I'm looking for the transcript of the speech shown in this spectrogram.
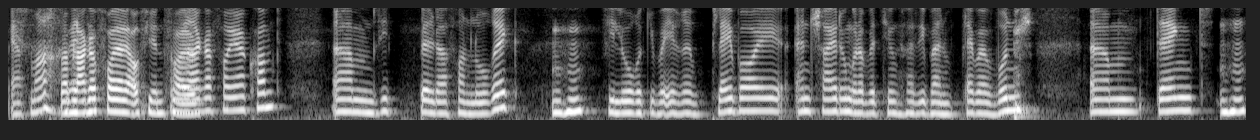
Erstmal. Beim Lagerfeuer ja auf jeden zum Fall. Lagerfeuer kommt, ähm, sieht Bilder von Lorik, Mhm. wie Lorik über ihre Playboy-Entscheidung oder beziehungsweise über einen Playboy-Wunsch ähm, denkt. Mhm.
